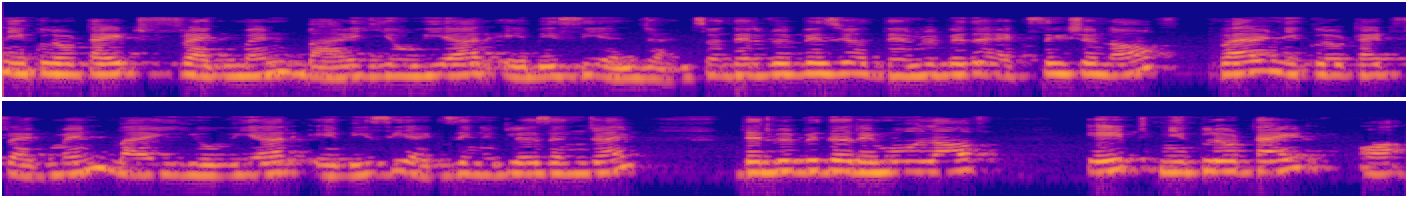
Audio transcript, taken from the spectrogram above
nucleotide fragment by UVR ABC enzyme. So there will be there will be the excision of 12 nucleotide fragment by UVR ABC exonuclease enzyme. There will be the removal of 8 nucleotide uh,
